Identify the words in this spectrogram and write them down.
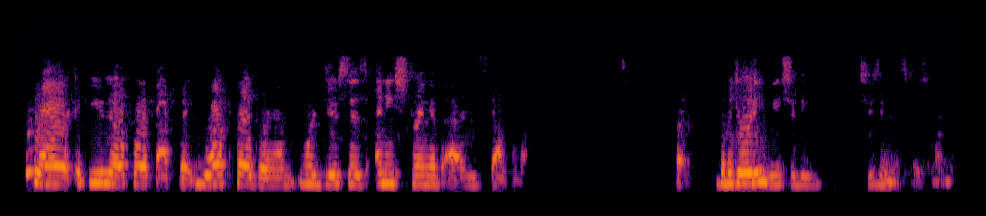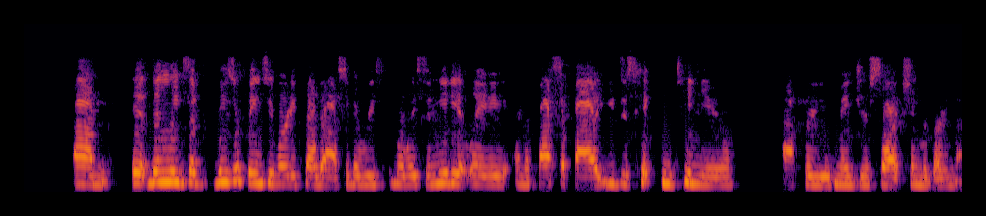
or if you know for a fact that your program reduces any string of ends down to one the majority of you should be choosing this first one. Um, it then leaves up, these are things you've already filled out. So the re release immediately and the FASTA file, you just hit continue after you've made your selection regarding the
